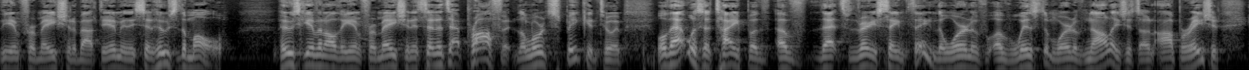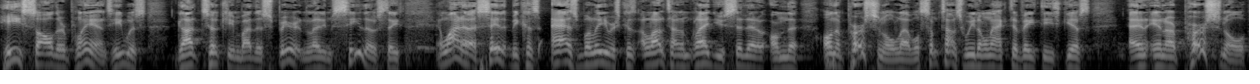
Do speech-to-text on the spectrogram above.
the information about the enemy they said who's the mole Who's given all the information? It said it's that prophet. The Lord's speaking to him. Well, that was a type of, of that very same thing. The word of, of wisdom, word of knowledge. It's an operation. He saw their plans. He was God took him by the Spirit and let him see those things. And why do I say that? Because as believers, because a lot of times I'm glad you said that on the on the personal level. Sometimes we don't activate these gifts in, in our personal,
